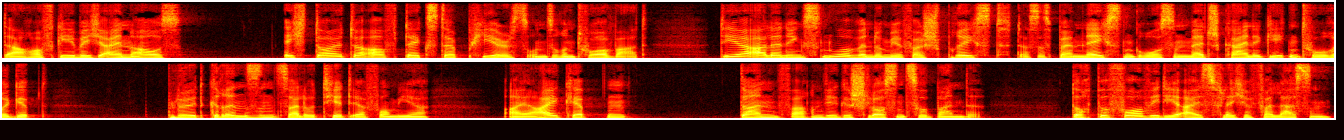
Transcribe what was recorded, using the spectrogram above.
Darauf gebe ich einen aus. Ich deute auf Dexter Pierce, unseren Torwart. Dir allerdings nur, wenn du mir versprichst, dass es beim nächsten großen Match keine Gegentore gibt. Blöd grinsend salutiert er vor mir. Ei, ei, Captain. Dann fahren wir geschlossen zur Bande. Doch bevor wir die Eisfläche verlassen,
